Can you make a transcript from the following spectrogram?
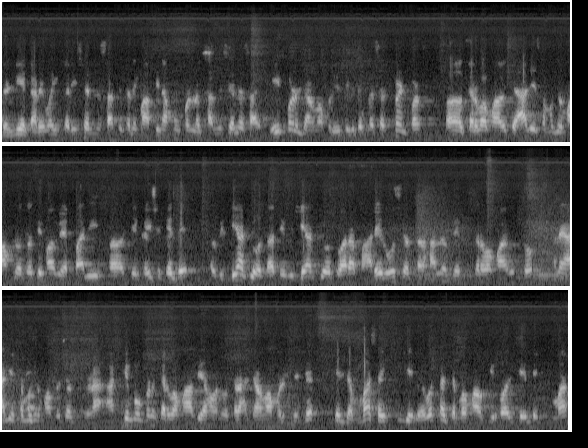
દંડીય કાર્યવાહી કરી છે અને સાથે સાથે માફીનામું પણ લખાવ્યું છે અને એ પણ જાણવા મળ્યું છે કે તેમને સસ્પેન્ડ પણ કરવામાં આવ્યું છે. આ જે સમગ્ર મામલો હતો, તેમાં વેપારી જે કહી શકે છે, વિદ્યાર્થીઓ હતા, તે વિદ્યાર્થીઓ દ્વારા ભારે રોષ તરહાલ વ્યક્ત કરવામાં આવ્યો હતો અને આ જે સમગ્ર મામલો છે ઘણા આક્ષેપો પણ કરવામાં આવ્યા હોવાનું તરહ જાણવા મળ્યું છે કે જમવા સહિતની જે વ્યવસ્થા કરવામાં આવતી હોય છે તેમાં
